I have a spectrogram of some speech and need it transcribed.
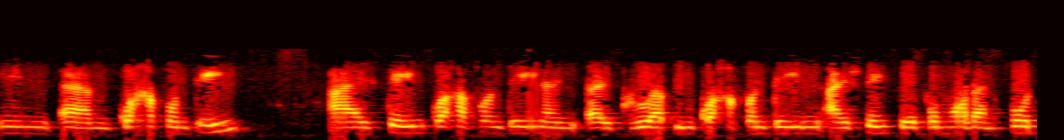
in um, Kwaggafontein. I stayed in Kwaggafontein. I, I grew up in Kwaggafontein. I stayed there for more than 40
